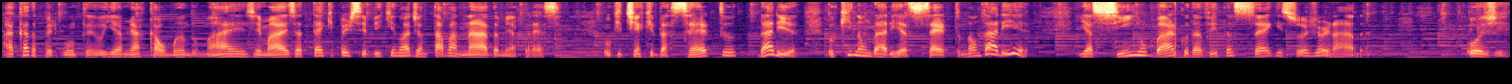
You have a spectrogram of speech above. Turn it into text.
A cada pergunta eu ia me acalmando mais e mais até que percebi que não adiantava nada a minha pressa. O que tinha que dar certo, daria. O que não daria certo, não daria. E assim o barco da vida segue sua jornada. Hoje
